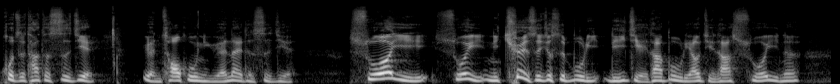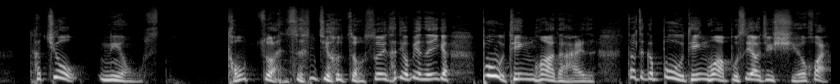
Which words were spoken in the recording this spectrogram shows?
或者他的世界远超乎你原来的世界。所以，所以你确实就是不理理解他，不了解他，所以呢，他就扭。头转身就走，所以他就变成一个不听话的孩子。他这个不听话不是要去学坏，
